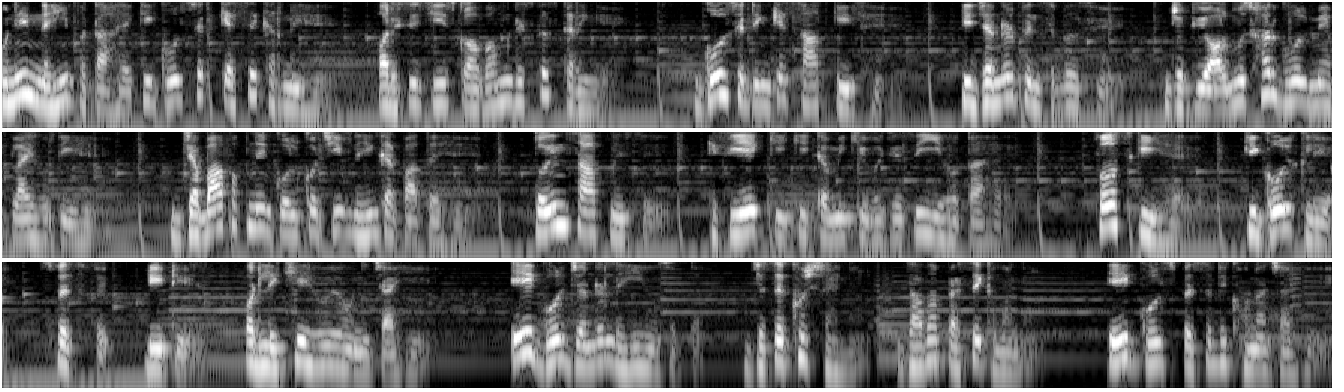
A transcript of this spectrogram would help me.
उन्हें नहीं पता है कि गोल सेट कैसे करने हैं, और इसी चीज़ को अब हम डिस्कस करेंगे। गोल सेटिंग के सात कीज हैं। ये जनरल प्रिंसिपल्स हैं, जो कि ऑलमोस्ट हर गोल में अप्लाई होती हैं। जब आप अपने गोल को अचीव नहीं कर पाते हैं तो इन सात में से किसी एक की की कमी की वजह से ये होता है। फ़र्स्ट की है कि गोल क्लियर स्पेसिफिक डिटेल और लिखे हुए होने चाहिए। एक गोल जनरल नहीं हो सकता, जैसे खुश रहना, ज़्यादा पैसे कमाना, एक गोल स्पेसिफिक होना चाहिए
